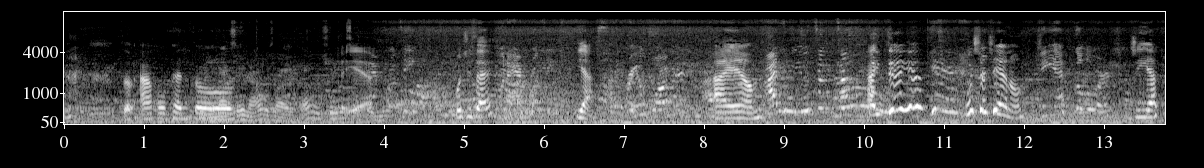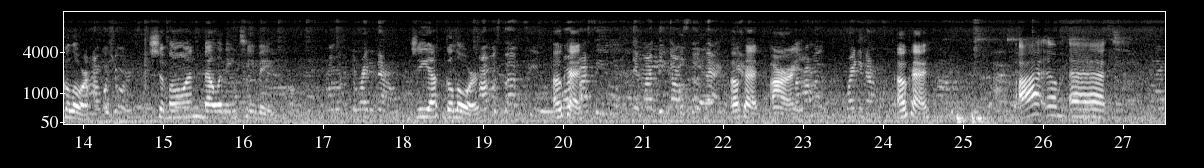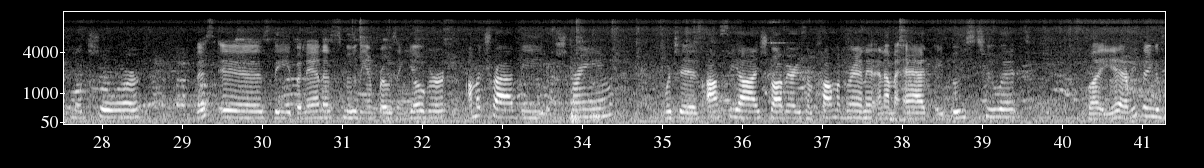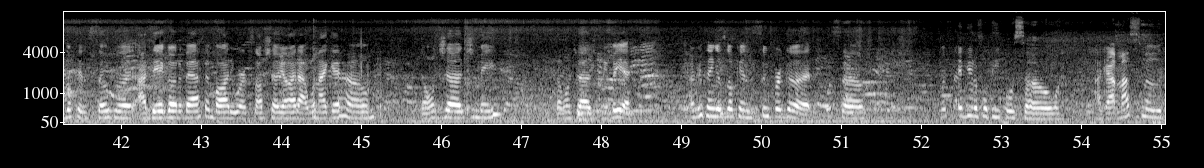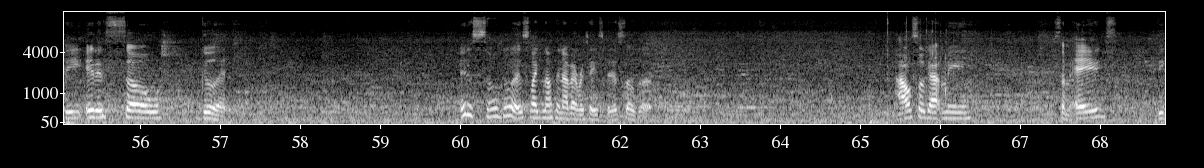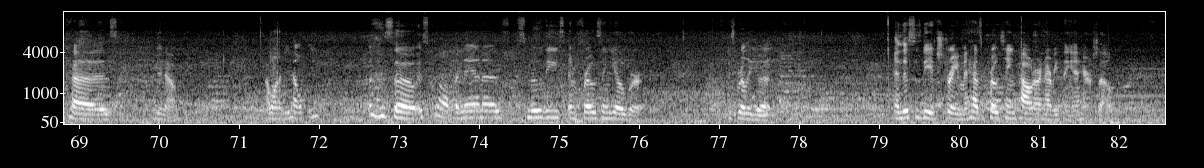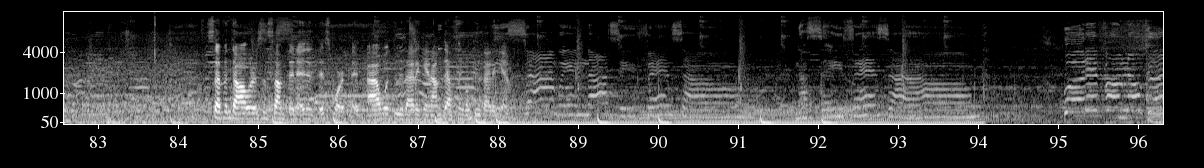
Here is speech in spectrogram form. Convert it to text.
some Apple pencils. I was like, oh, Yeah. What you say? Yeah. Are you a vlogger? I am. I do YouTube too. I do you? Yeah. What's your channel? GF galore. GF Galore. Uh, what's yours? Shyvonne Melanie TV. I'm gonna have to write it down. GF Galore. I'm gonna sub to you. Okay. Or if I see you in my thing, I'll sub back. Okay, Yeah. all right. But I'm gonna write it down. Okay. I am at, make sure, this is the banana smoothie and frozen yogurt. I'm gonna try the extreme, which is acai, strawberries, and pomegranate, and I'm gonna add a boost to it. But yeah, everything is looking so good. I did go to Bath and Body Works. I'll show y'all that when I get home. Don't judge me. Don't judge me. But yeah, everything is looking super good. So, hey beautiful people. So I got my smoothie. It is so good. It is so good. It's like nothing I've ever tasted. It's so good. I also got me some eggs because, you know, I want to be healthy. so it's called bananas, smoothies, and frozen yogurt. It's really good. And this is the extreme. It has protein powder and everything in here, so seven dollars and something. It, it's worth it. I would do that again. I'm definitely gonna do that again. They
